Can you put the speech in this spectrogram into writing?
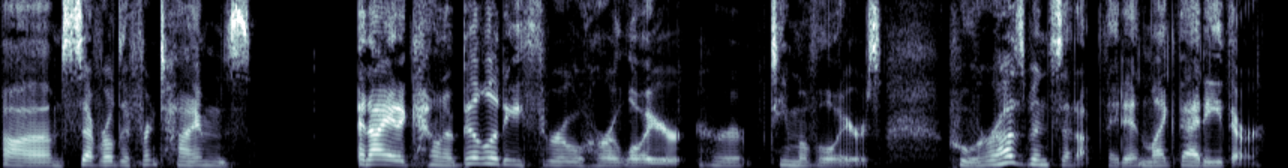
Um, several different times, and I had accountability through her lawyer, her team of lawyers, who her husband set up. They didn't like that either.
